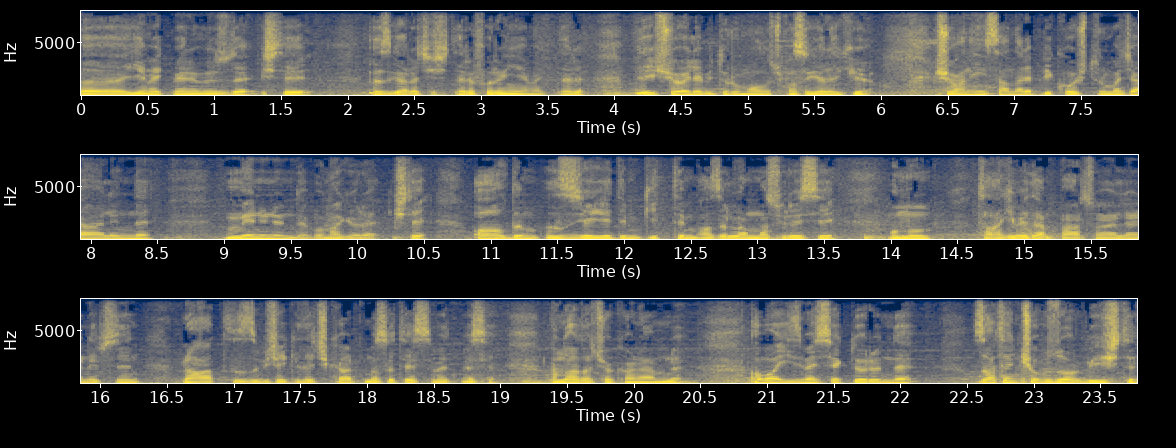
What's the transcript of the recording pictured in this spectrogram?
E, yemek menümüzde işte ızgara çeşitleri, fırın yemekleri. Bir de şöyle bir durum oluşması gerekiyor. Şu an insanlar hep bir koşturmaca halinde. Menünün de buna göre işte aldım, hızlıca yedim, gittim, hazırlanma süresi, bunun takip eden personellerin hepsinin rahat hızlı bir şekilde çıkartması, teslim etmesi bunlar da çok önemli. Ama hizmet sektöründe zaten çok zor bir işti.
